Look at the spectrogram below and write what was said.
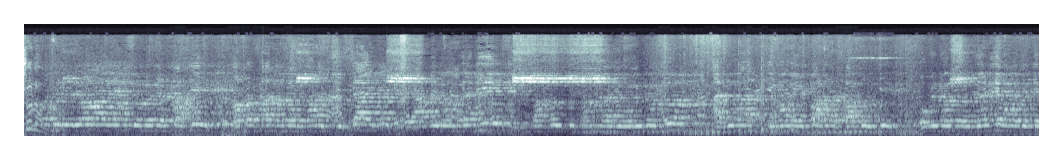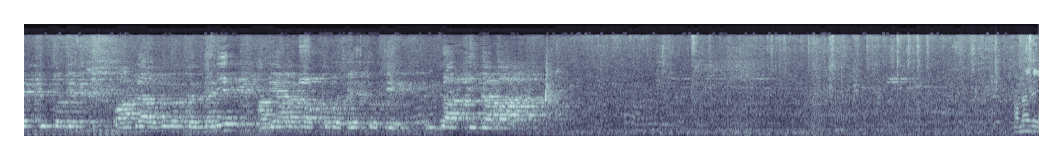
শুনুন। অভিনন্দন। আজনাথ এবং এই পাহাড় সকলকে অভিনন্দন জানিয়ে আমাদের নেতৃত্বকে আমরা অভিনন্দন জানিয়ে আমি আমার বক্তব্য শেষ করছি। জিন্দাবাদ। আপনাদের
